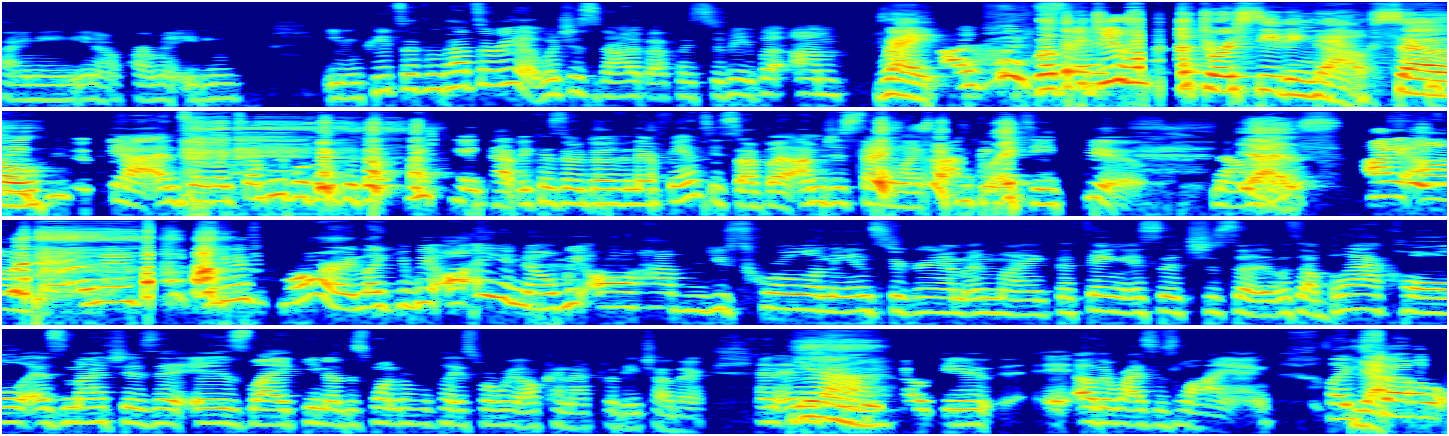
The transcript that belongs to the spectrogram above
tiny, you know, apartment eating eating pizza from Pizzeria, which is not a bad place to be. But um, right. Well, they do have outdoor seating now, so yeah. And so like some people don't get to appreciate that because they're doing their fancy stuff. But I'm just saying, like I'm fancy too. No, yes. I um, it is it is hard. Like we all, you know, we all have. You scroll on the Instagram, and like the thing is, it's just a, it was a black hole as much as it is like you know this wonderful place where we all connect with each other. And anybody yeah. who tells you otherwise is lying. Like yeah. so,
